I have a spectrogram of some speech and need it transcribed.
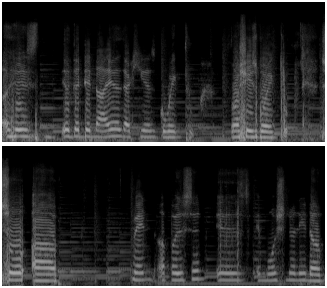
uh, his uh, the denial that he is going through or she is going through. So uh, when a person is emotionally numb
